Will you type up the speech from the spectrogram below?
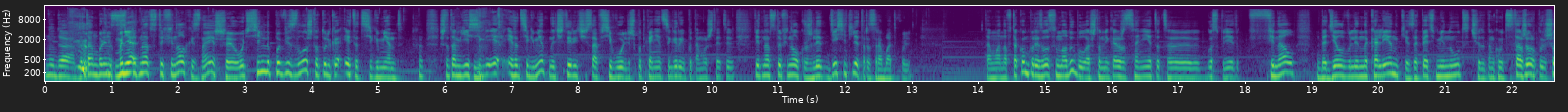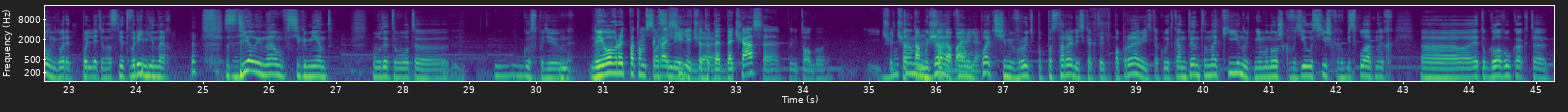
Ну да, да там, блин, Мне... с 15 финалкой, знаешь, э, очень сильно повезло, что только этот сегмент, что там есть сег... Э, этот сегмент на 4 часа всего лишь под конец игры, потому что это 15 финалку уже лет, 10 лет разрабатывали. Там она в таком производственном моду была, что, мне кажется, они этот, э, господи, этот финал доделывали на коленке за 5 минут. Что-то там какой-то стажер пришел, и говорят, блять, у нас нет времени нахуй. Сделай нам сегмент вот это вот э, Господи. Но его вроде потом сократили что-то да. до, до часа по итогу. и что Ну, то там, еще да, добавили. Там патчами вроде по- постарались как-то это поправить, какой-то контента накинуть, немножко в DLC-шках бесплатных э, эту главу как-то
